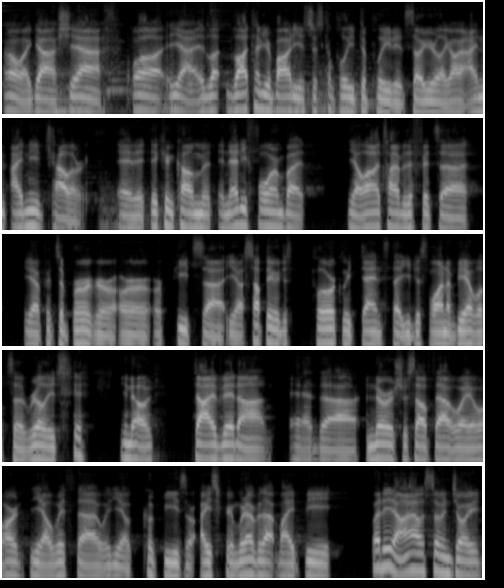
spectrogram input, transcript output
Oh my gosh, yeah. Well, yeah, a lot of times your body is just completely depleted. So you're like, all right, I, I need calories. And it, it can come in any form, but know, a lot of times if it's a you know, if it's a burger or, or pizza, you know, something just calorically dense that you just want to be able to really, you know, dive in on and uh, nourish yourself that way, or you know, with uh, with you know, cookies or ice cream, whatever that might be. But you know, I also enjoy you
